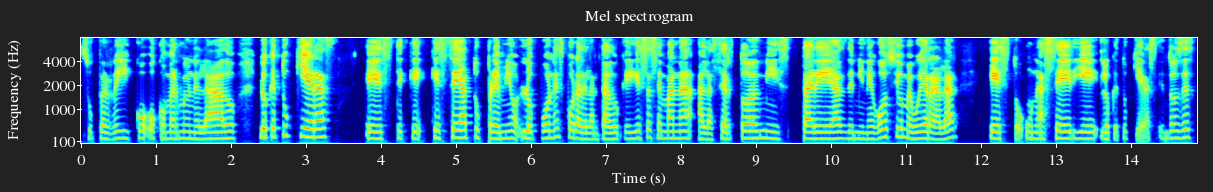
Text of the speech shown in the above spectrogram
súper rico, o comerme un helado, lo que tú quieras, este, que, sea tu premio, lo pones por adelantado, que esa semana al hacer todas mis tareas de mi negocio, me voy a regalar esto, una serie, lo que tú quieras. Entonces,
